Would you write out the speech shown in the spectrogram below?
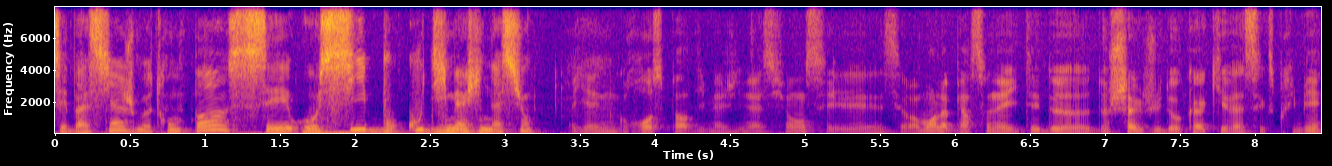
Sébastien, je ne me trompe pas, c'est aussi beaucoup d'imagination. Il y a une grosse part d'imagination, c'est vraiment la personnalité de, de chaque judoka qui va s'exprimer.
